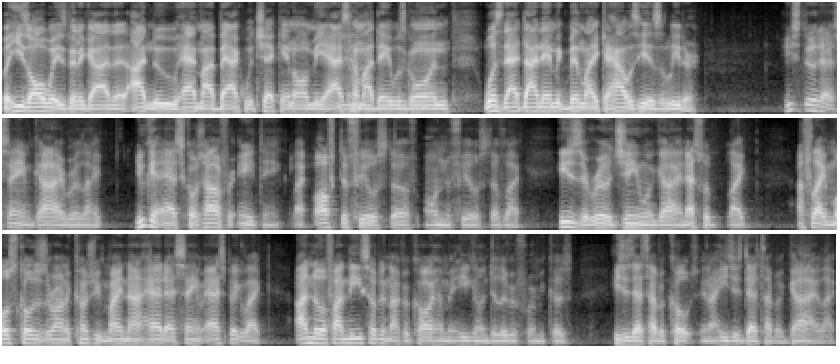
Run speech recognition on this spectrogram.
But he's always been a guy that I knew had my back, would check in on me, ask how my day was going. What's that dynamic been like, and how is he as a leader? He's still that same guy, bro. Like you can ask Coach Howle for anything, like off the field stuff, on the field stuff. Like he's just a real genuine guy, and that's what like I feel like most coaches around the country might not have that same aspect. Like I know if I need something, I could call him and he's gonna deliver for me because he's just that type of coach, and like, he's just that type of guy. Like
